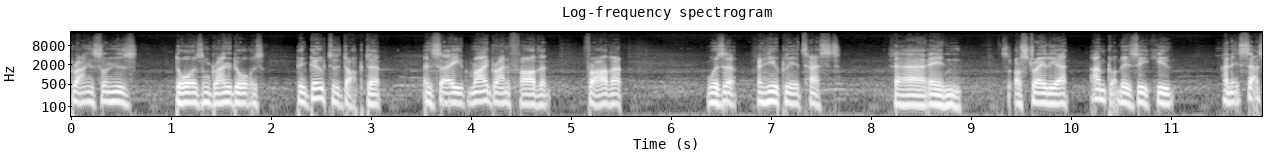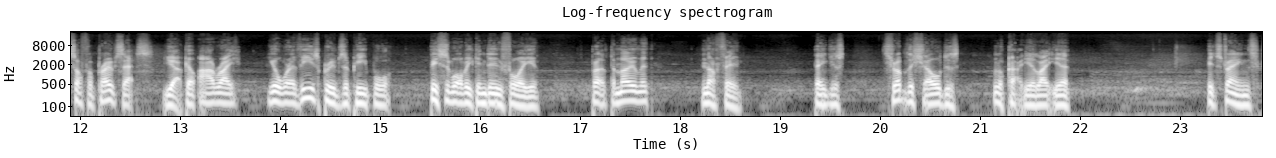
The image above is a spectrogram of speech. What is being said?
grandsons, daughters and granddaughters can go to the doctor and say, "My grandfather, father, was at a nuclear test uh, in Australia. I've got this EQ, and it sets off a process. Yeah. Go, all right, you're one of these groups of people. This is what we can do for you. But at the moment, nothing. They just shrug the shoulders, look at you like you. It's strange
